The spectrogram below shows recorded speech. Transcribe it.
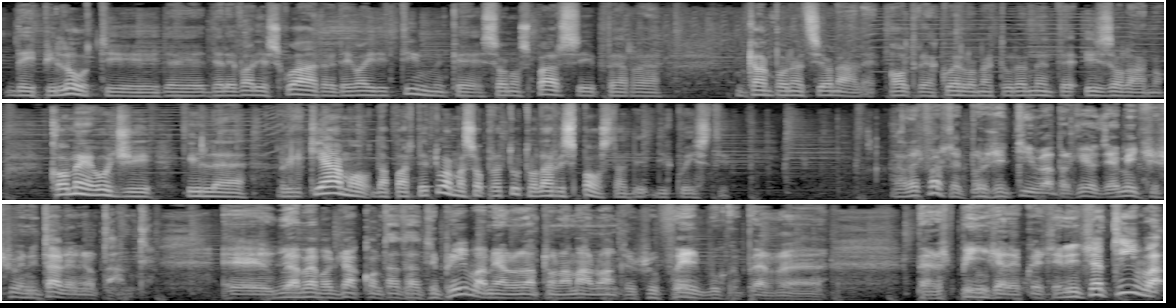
dei piloti, de, delle varie squadre, dei vari team che sono sparsi per un campo nazionale, oltre a quello naturalmente isolano. Com'è oggi il richiamo da parte tua, ma soprattutto la risposta di, di questi? La risposta è positiva perché io di amici su in Italia ne ho tante. Eh, li avevo già contattati prima, mi hanno dato una mano anche su Facebook per, eh, per spingere questa iniziativa.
